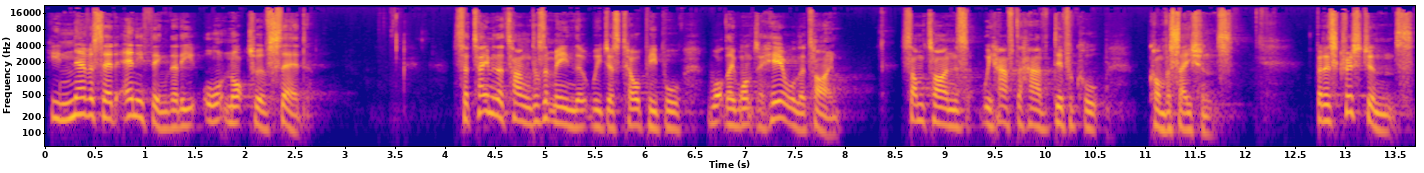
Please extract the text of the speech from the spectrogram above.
He never said anything that he ought not to have said. So taming the tongue doesn't mean that we just tell people what they want to hear all the time. Sometimes we have to have difficult conversations. But as Christians,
